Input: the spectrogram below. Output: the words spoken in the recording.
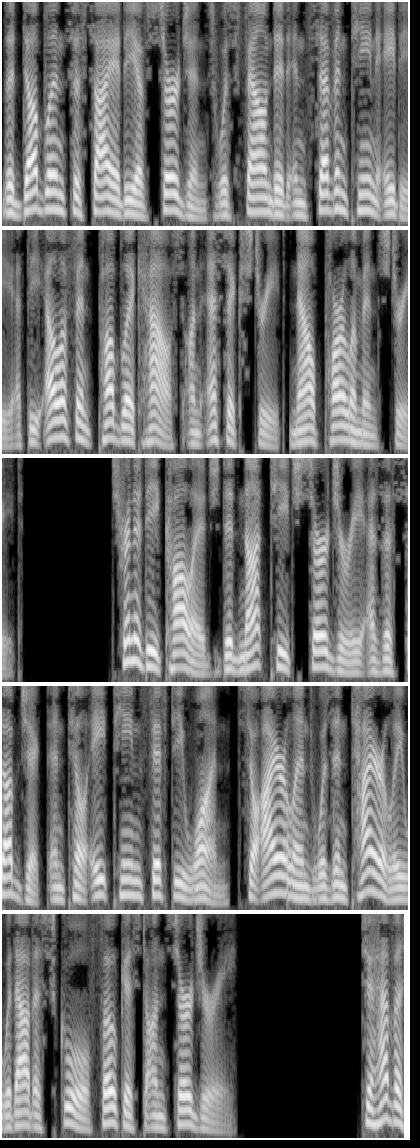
The Dublin Society of Surgeons was founded in 1780 at the Elephant Public House on Essex Street now Parliament Street. Trinity College did not teach surgery as a subject until 1851, so Ireland was entirely without a school focused on surgery. To have a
